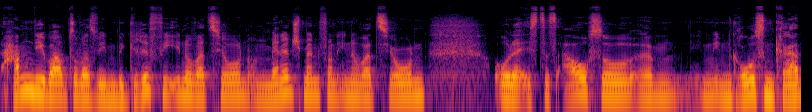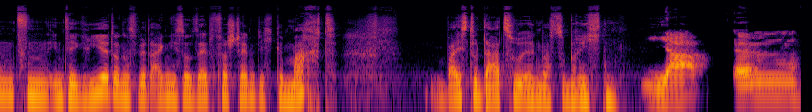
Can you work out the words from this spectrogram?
Haben die überhaupt sowas wie einen Begriff wie Innovation und Management von Innovation? Oder ist das auch so ähm, im, im großen Ganzen integriert und es wird eigentlich so selbstverständlich gemacht? Weißt du dazu irgendwas zu berichten? Ja, ähm,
